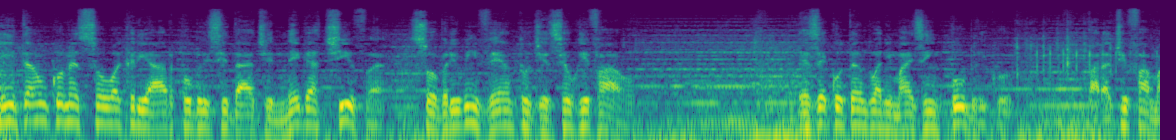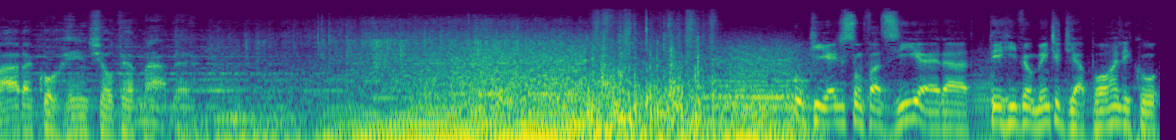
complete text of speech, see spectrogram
Então começou a criar publicidade negativa sobre o invento de seu rival, executando animais em público para difamar a corrente alternada. O que Edison fazia era terrivelmente diabólico.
